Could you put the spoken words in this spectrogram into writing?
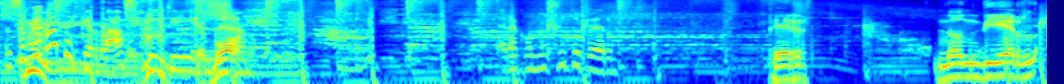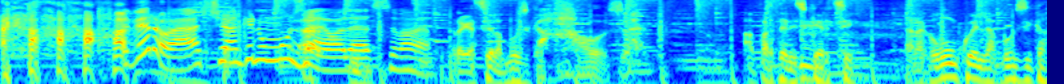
Lo sapevate che Rasputin Mm. che buono. era conosciuto per Per non dirlo. È vero, eh? C'è anche in un museo adesso, vabbè. Ragazzi, la musica house. A parte gli scherzi, era comunque la musica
